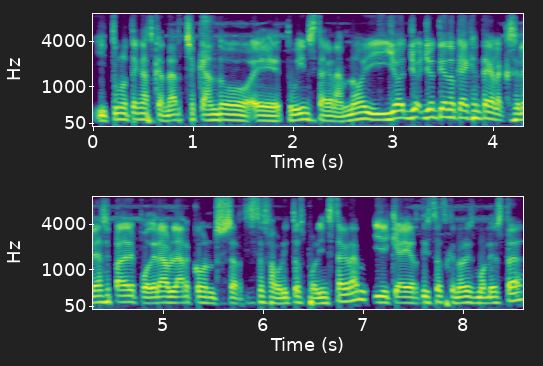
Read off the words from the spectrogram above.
y tú no tengas que andar checando eh, tu Instagram, ¿no? Y yo, yo, yo, entiendo que hay gente a la que se le hace padre poder hablar con sus artistas favoritos por Instagram y que hay artistas que no les molesta.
